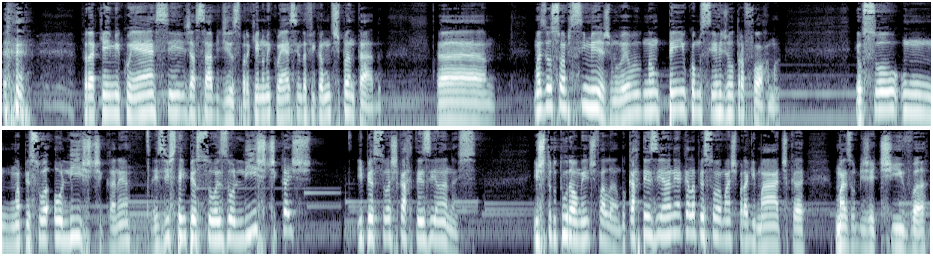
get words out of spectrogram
Para quem me conhece já sabe disso. Para quem não me conhece ainda fica muito espantado. Ah, mas eu sou assim mesmo. Eu não tenho como ser de outra forma. Eu sou um, uma pessoa holística, né? Existem pessoas holísticas e pessoas cartesianas, estruturalmente falando. O cartesiano é aquela pessoa mais pragmática, mais objetiva,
